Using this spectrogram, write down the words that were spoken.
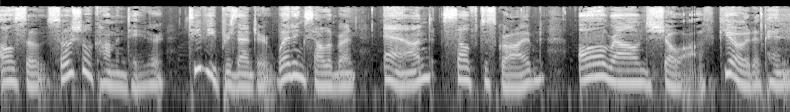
also social commentator, TV presenter, wedding celebrant, and self-described all-round show-off. Kia ora, Penny.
